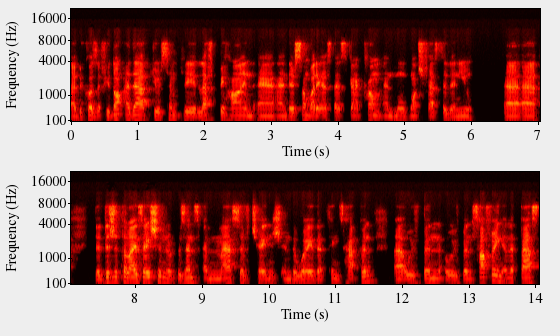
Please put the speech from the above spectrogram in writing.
uh, because if you don't adapt, you're simply left behind, and, and there's somebody else that's gonna come and move much faster than you. The digitalization represents a massive change in the way that things happen. Uh, we've been we've been suffering in the past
